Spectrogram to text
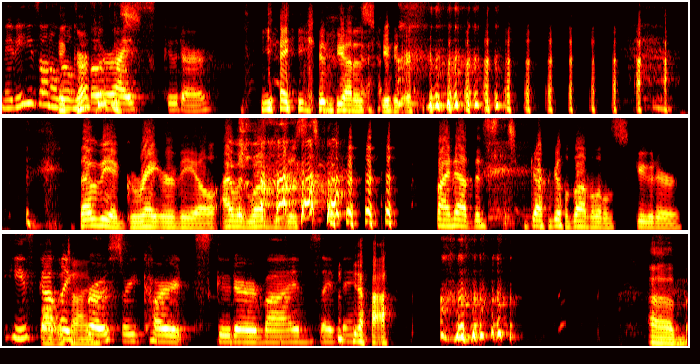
maybe he's on a Hey, little Garfield is- motorized scooter Yeah, he could be on a scooter. That would be a great reveal. I would love to just find out that Garfield's on a little scooter. He's got like time. grocery cart scooter vibes, I think. Yeah. Um,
